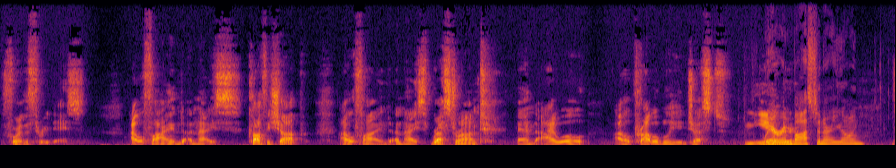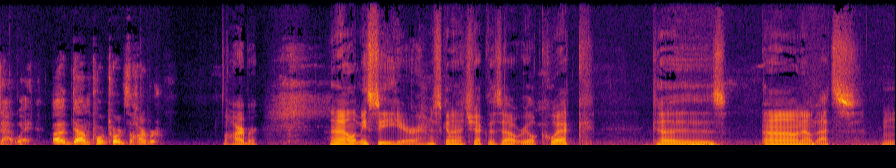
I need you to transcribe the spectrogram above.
for the three days. I will find a nice coffee shop. I will find a nice restaurant, and I will I will probably just meander Where in Boston are you going? that way, uh, down port towards the harbor. The harbor. Uh, let me see here. I'm just gonna check this out real quick, cause oh no, that's mm.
